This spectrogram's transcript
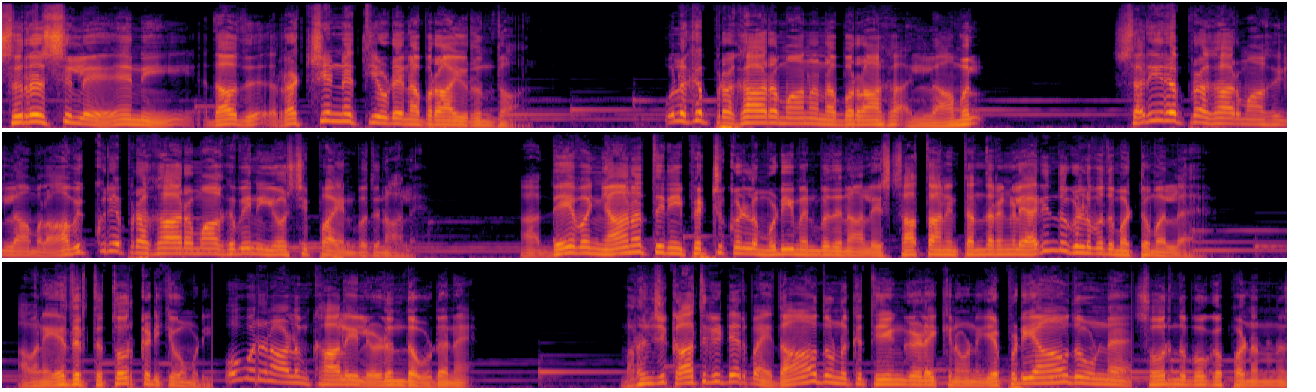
சிரசிலே நீ அதாவது ரட்சணத்தியுடைய நபராயிருந்தான் உலக பிரகாரமான நபராக இல்லாமல் சரீர பிரகாரமாக இல்லாமல் ஆவிக்குரிய பிரகாரமாகவே நீ யோசிப்பா என்பதனாலே தேவ ஞானத்தை நீ பெற்றுக்கொள்ள முடியும் என்பதனாலே சாத்தானின் தந்திரங்களை அறிந்து கொள்வது மட்டுமல்ல அவனை எதிர்த்து தோற்கடிக்கவும் முடியும். ஒவ்வொரு நாளும் காலையில் எழுந்த உடனே மறைஞ்சு காத்துக்கிட்டே இருப்பான். ஏதாவது உனக்கு தீங்கு இழைக்கணும்னு எப்படியாவது உன்னை சோர்ந்து போக பண்ணணும்னு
